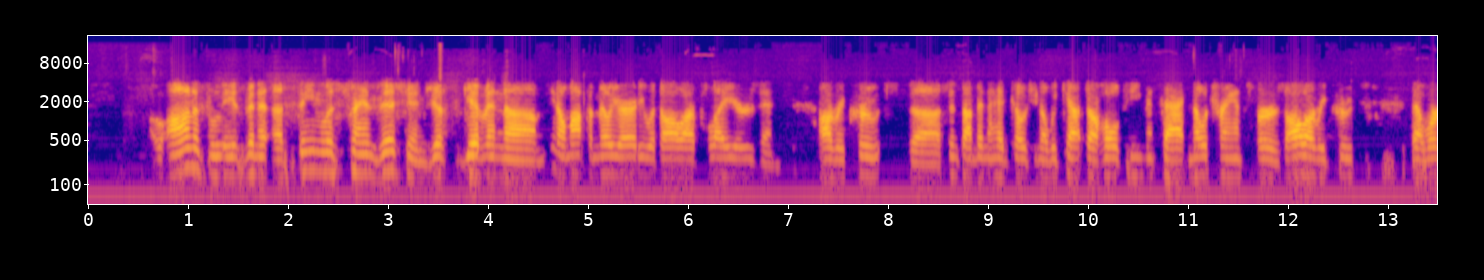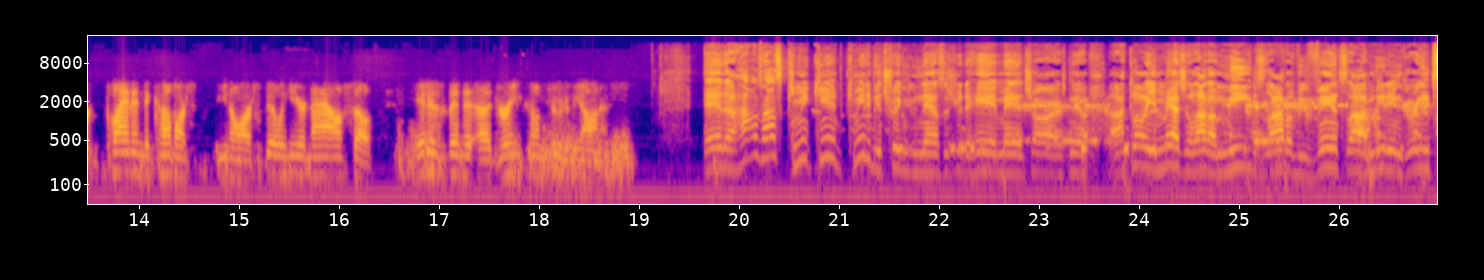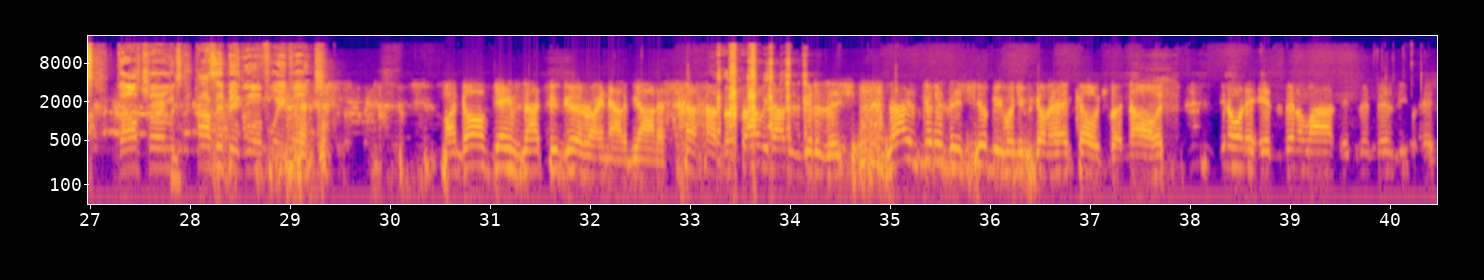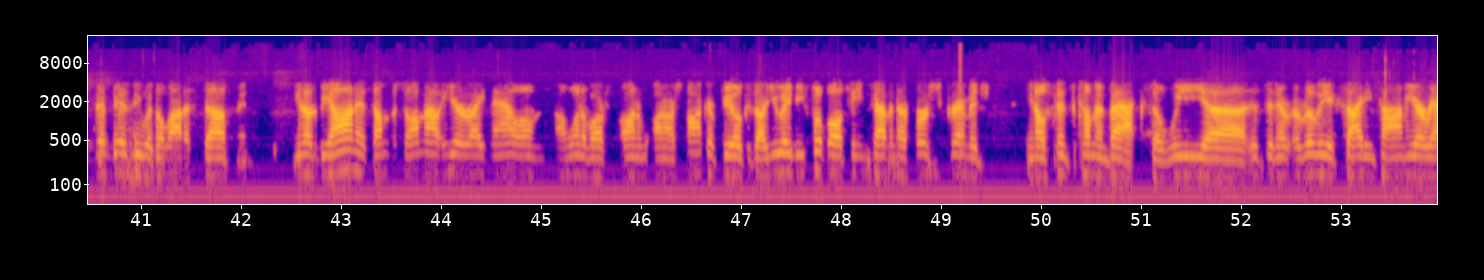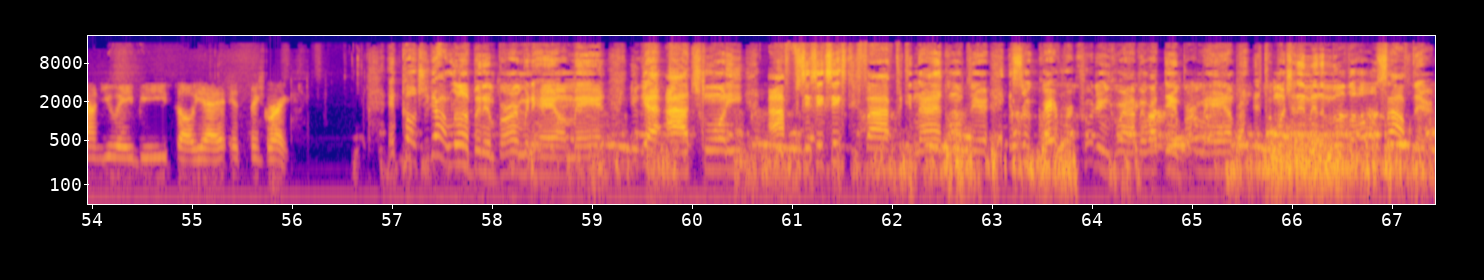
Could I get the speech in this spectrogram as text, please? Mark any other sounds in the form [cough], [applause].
honestly, it's been a, a seamless transition. Just given um, you know my familiarity with all our players and our recruits. Uh, since I've been the head coach, you know we kept our whole team intact, no transfers. All our recruits that were planning to come are you know are still here now. So it has been a dream come true, to be honest. And uh, how's how's community, community been treating you now since you're the head man in charge now? Uh, I can only imagine a lot of meetings, a lot of events, a lot of meet and greets, golf tournaments. How's it been going for you, coach? My golf game's not too good right now, to be honest. [laughs] but probably not as good as it not as good as it should be when you become a head coach. But no, it's you know what? It, it's been a lot. It's been busy. It's been busy with a lot of stuff. And you know, to be honest, I'm so I'm out here right now on on one of our on on our soccer field because our UAB football team's having their first scrimmage. You know, since coming back, so we uh, it's been a really exciting time here around UAB. So yeah, it's been great. And coach, you got a little bit in Birmingham, man. You got I twenty, I 65, 59 going there. It's a great recruiting ground, man, right there in Birmingham. There's too much of them in the middle of the whole South there.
